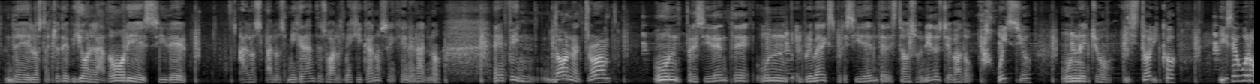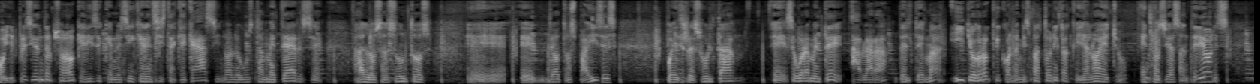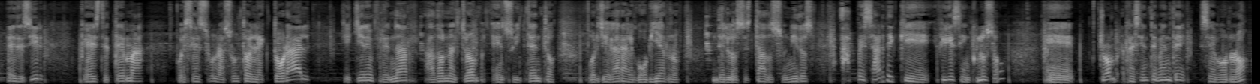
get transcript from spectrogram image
de los tachó de violadores y de a los a los migrantes o a los mexicanos en general, ¿no? En fin, Donald Trump un presidente, un, el primer expresidente de Estados Unidos llevado a juicio, un hecho histórico Y seguro hoy el presidente del observador que dice que no es injerencista, que casi no le gusta meterse a los asuntos eh, eh, de otros países, pues resulta eh, seguramente hablará del tema y yo creo que con la misma tónica que ya lo ha hecho en los días anteriores. Es decir, que este tema pues es un asunto electoral que quieren frenar a Donald Trump en su intento por llegar al gobierno de los Estados Unidos, a pesar de que, fíjese, incluso eh, Trump recientemente se burló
